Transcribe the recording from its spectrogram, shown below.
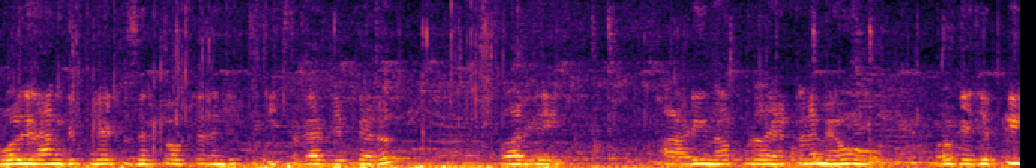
భోజనానికి ప్లేట్లు సరిపోవట్లేదని చెప్పి టీచర్ గారు చెప్పారు. వారికి అడిగినప్పుడు వెంటనే మేము ఓకే చెప్పి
